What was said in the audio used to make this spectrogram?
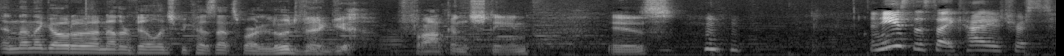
And then they go to another village because that's where Ludwig Frankenstein is. And he's the psychiatrist.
